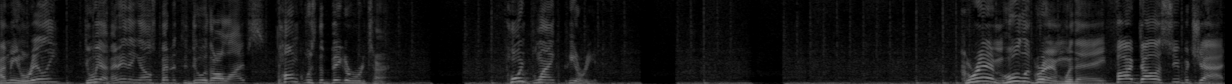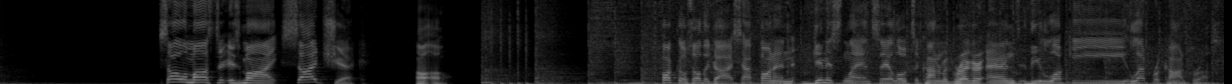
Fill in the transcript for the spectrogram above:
I mean, really? Do we have anything else better to do with our lives? Punk was the bigger return. Point blank, period. Grim, Hula Grim with a $5 super chat. Solid Monster is my side chick. Uh oh. Fuck those other guys. Have fun in Guinness Land. Say hello to Conor McGregor and the lucky leprechaun for us.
